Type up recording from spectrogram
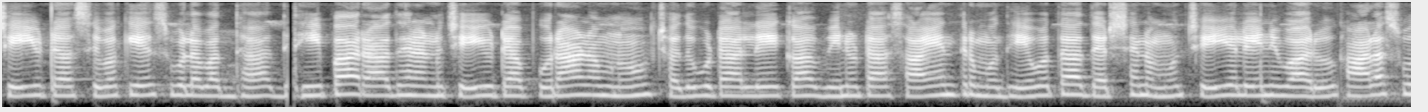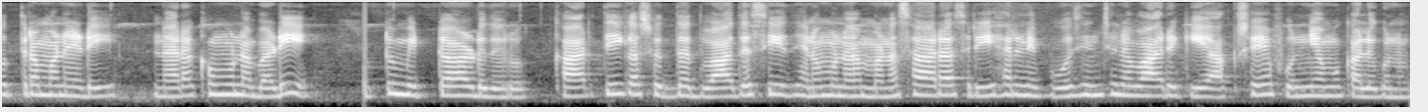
చేయుట శివకేశవుల వద్ద దీపారాధనను చేయుట పురాణమును చదువుట లేక వినుట సాయంత్రము దేవతా దర్శనము చేయలేని వారు కాలసూత్రమనడి నరకమునబడి పుట్టుమిట్టాడుదురు. కార్తీక శుద్ధ ద్వాదశి దినమున మనసారా శ్రీహరిని పూజించిన వారికి అక్షయ పుణ్యము కలుగును.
